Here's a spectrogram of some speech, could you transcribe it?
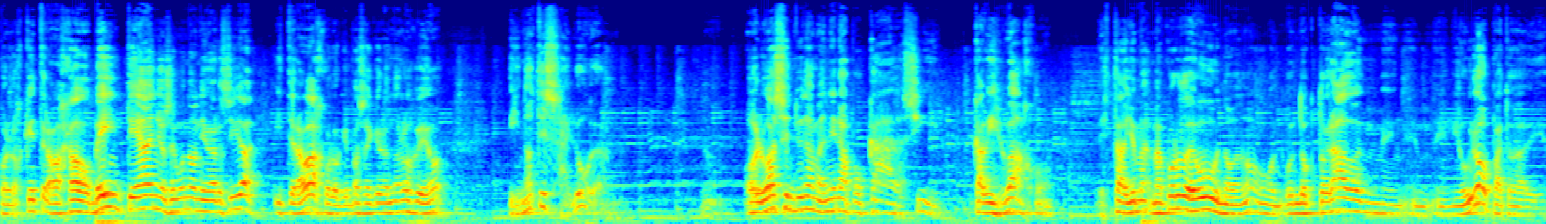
con los que he trabajado 20 años en una universidad y trabajo, lo que pasa es que ahora no los veo, y no te saludan. O lo hacen de una manera apocada, así, cabizbajo. Está, yo me acuerdo de uno, ¿no? con, doctorado en, Europa todavía,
